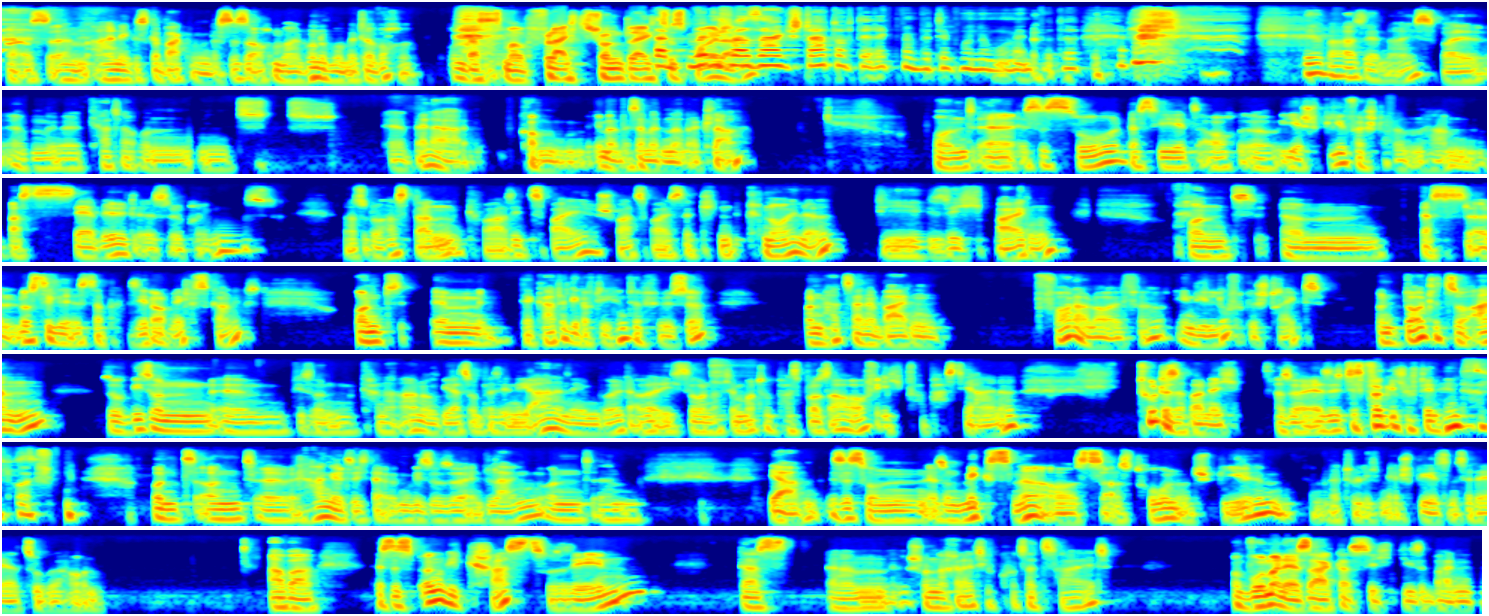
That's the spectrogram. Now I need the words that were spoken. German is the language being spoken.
da ist ähm, einiges gebacken. Das ist auch mein Hundemoment der Woche. Um das mal vielleicht schon gleich Dann zu spoilern. würde ich mal sagen, start doch direkt mal mit dem Hundemoment, bitte. Der war sehr nice, weil ähm, Kater und, und äh, Bella kommen immer besser miteinander klar. Und äh, es ist so, dass sie jetzt auch äh, ihr Spiel verstanden haben, was sehr wild ist übrigens. Also du hast dann quasi zwei schwarz-weiße Knäule, die sich balgen. Und ähm, das äh, Lustige ist, da passiert auch nichts, gar nichts. Und ähm, der Kater geht auf die Hinterfüße und hat seine beiden Vorderläufe in die Luft gestreckt und deutet so an, so wie so ein, ähm, wie so ein, keine Ahnung, wie als ob er sie in die Arme nehmen wollte, aber ich so nach dem Motto, pass bloß auf, ich verpasse dir eine. Tut es aber nicht. Also er sitzt wirklich auf den Hinterläufen und, und äh, hangelt sich da irgendwie so, so entlang. Und ähm, ja, es ist so ein, so ein Mix ne, aus, aus Thron und Spiel. Natürlich mehr Spiel, sonst hätte er ja zugehauen. Aber es ist irgendwie krass zu sehen, dass ähm, schon nach relativ kurzer Zeit, obwohl man ja sagt, dass sich diese beiden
